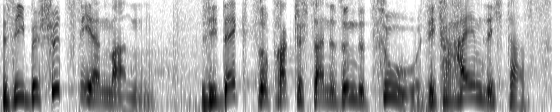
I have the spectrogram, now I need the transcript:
sie beschützt ihren Mann. Sie deckt so praktisch seine Sünde zu, sie verheimlicht das.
